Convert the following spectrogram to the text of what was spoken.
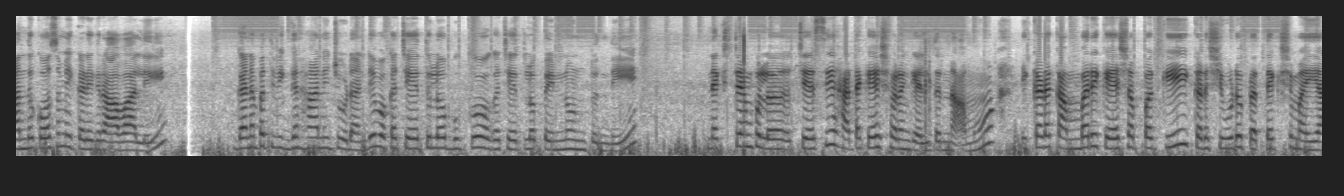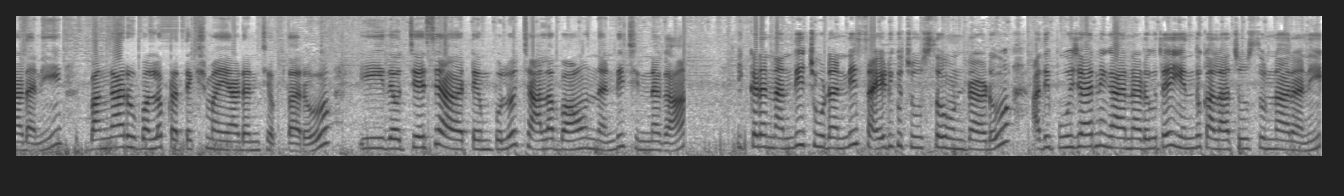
అందుకోసం ఇక్కడికి రావాలి. గణపతి విగ్రహాన్ని చూడండి. ఒక చేతిలో బుక్ ఒక చేతిలో పెన్ను ఉంటుంది. నెక్స్ట్ టెంపుల్ వచ్చేసి హటకేశ్వరంకి వెళ్తున్నాము. ఇక్కడ కంబరి కేశప్పకి ఇక్కడ శివుడు ప్రత్యక్షమయ్యాడని బంగారు రూపంలో ప్రత్యక్షమయ్యాడని చెప్తారు. ఇది వచ్చేసి ఆ టెంపుల్. చాలా బాగుందండి చిన్నగా. ఇక్కడ నంది చూడండి సైడ్కు చూస్తూ ఉంటాడు. అది పూజారిని గారిని అడిగితే ఎందుకు అలా చూస్తున్నారని?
